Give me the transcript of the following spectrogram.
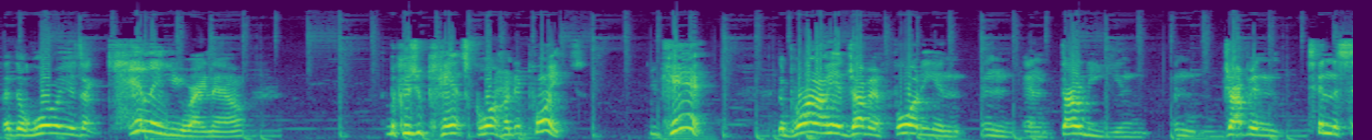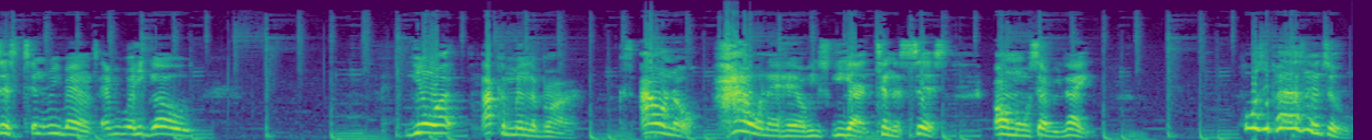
That the Warriors are killing you right now because you can't score 100 points. You can't. LeBron out here dropping 40 and, and, and 30 and, and dropping 10 assists, 10 rebounds everywhere he goes you know what? I commend LeBron. Because I don't know how in the hell he, he got 10 assists almost every night. Who is he passing it to?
